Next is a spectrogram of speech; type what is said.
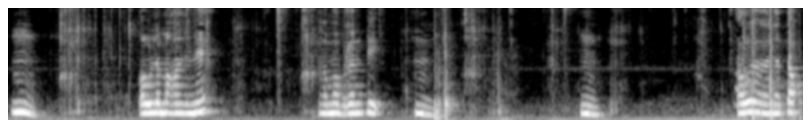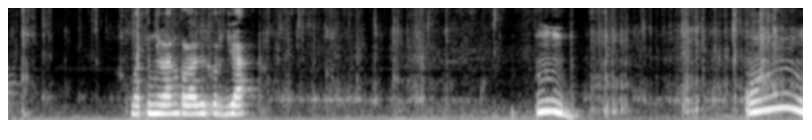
Hmm. Kalau udah makan ini nggak mau berhenti. Hmm. Hmm. Aku udah nyetok buat cemilan kalau lagi kerja. Hmm. Hmm.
